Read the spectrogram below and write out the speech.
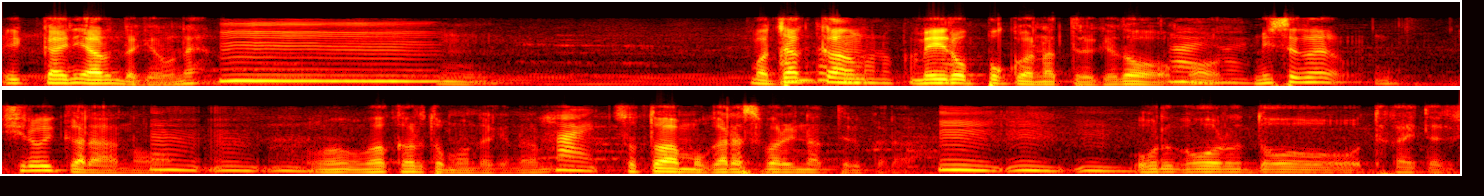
1階にあるんだけどね、うん。ん。まあ、若干迷路っぽくはなってるけど、もう店が広いからあの、うんうんうん。うんわかると思うんだけど、はい。外はもうガラス張りになってるからオルゴールドって書いてあるし。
